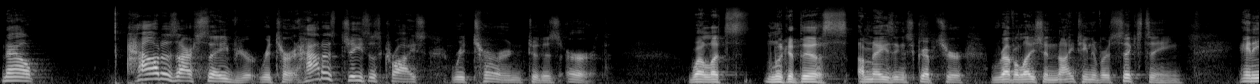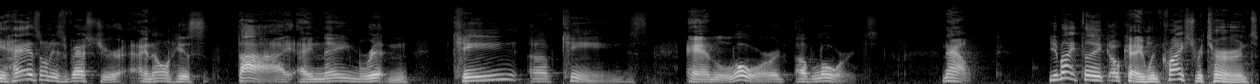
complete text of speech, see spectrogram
Now, how does our Savior return? How does Jesus Christ return to this earth? Well, let's look at this amazing scripture, Revelation 19 and verse 16. And he has on his vesture and on his thigh a name written, King of Kings and Lord of Lords. Now, you might think, okay, when Christ returns,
